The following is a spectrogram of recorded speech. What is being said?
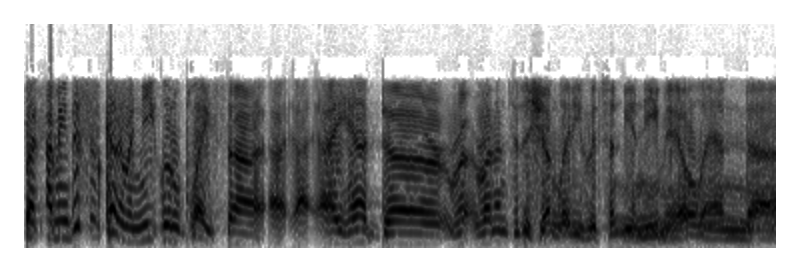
But I mean, this is kind of a neat little place. Uh, I, I had uh, r- run into this young lady who had sent me an email, and uh,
